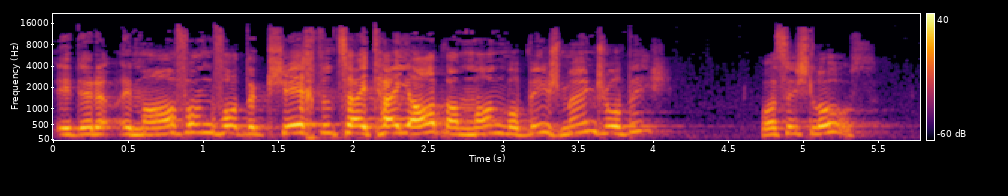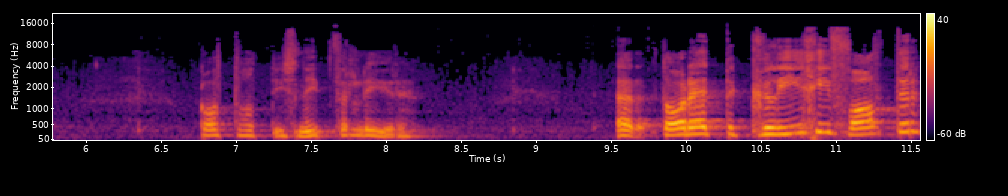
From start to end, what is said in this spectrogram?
in der, im Anfang von der Geschichte und sagt, hey Adam, Mann, wo bist du? Mensch, wo bist du? Was ist los? Gott will uns nicht verlieren. Er, da redet der gleiche Vater,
